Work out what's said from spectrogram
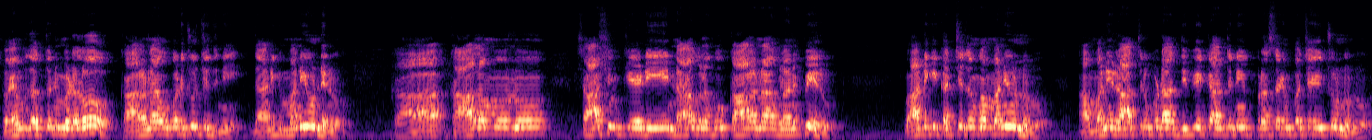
స్వయం దత్తుని మెడలో కాలనాగు ఒకటి చూచితిని దానికి మణి ఉండెను. కా కాలమును శాసించేడి నాగులకు కాలనాగులని పేరు. వాటికి ఖచ్చితంగా మణి ఉండును. ఆ మణి రాత్రి కూడా దివ్యకాంతిని ప్రసరింపచేయుచుండును.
